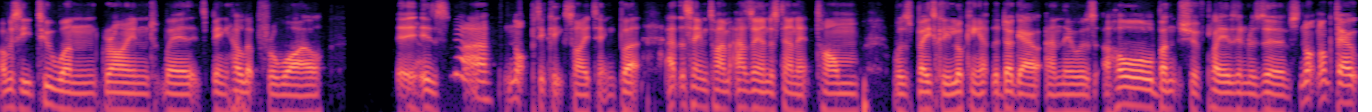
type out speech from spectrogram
obviously two one grind where it's being held up for a while Yeah. is uh, not particularly exciting. But at the same time, as I understand it, Tom was basically looking at the dugout and there was a whole bunch of players in reserves, not knocked out,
